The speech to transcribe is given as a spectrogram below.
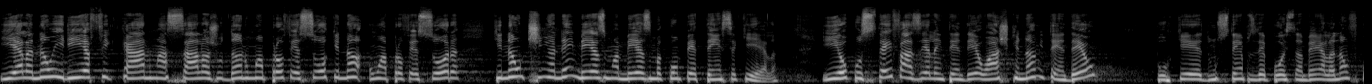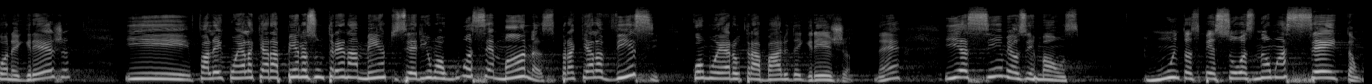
e ela não iria ficar numa sala ajudando uma professora que não, uma professora que não tinha nem mesmo a mesma competência que ela. E eu custei fazê-la entender, eu acho que não entendeu, porque uns tempos depois também ela não ficou na igreja. E falei com ela que era apenas um treinamento, seriam algumas semanas para que ela visse como era o trabalho da igreja, né? E assim, meus irmãos, muitas pessoas não aceitam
